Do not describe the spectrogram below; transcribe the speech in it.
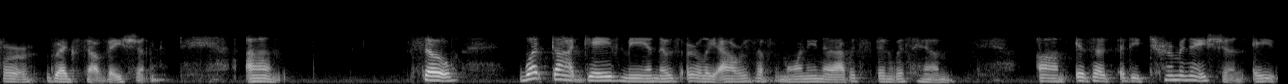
for Greg's salvation. Um, so, what God gave me in those early hours of the morning that I would spend with Him um, is a, a determination, a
